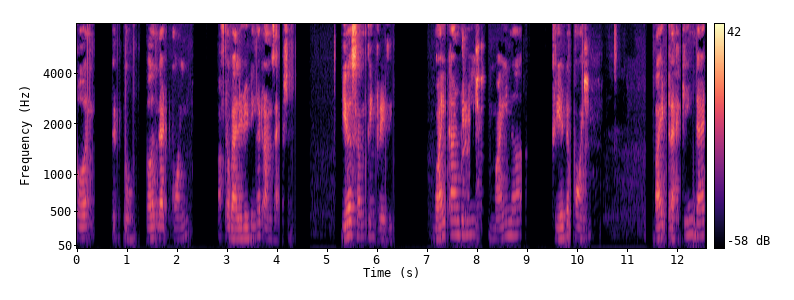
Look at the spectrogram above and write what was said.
earn crypto, earn that coin after validating a transaction. Here's something crazy. Why can't we mine a create a coin by tracking that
